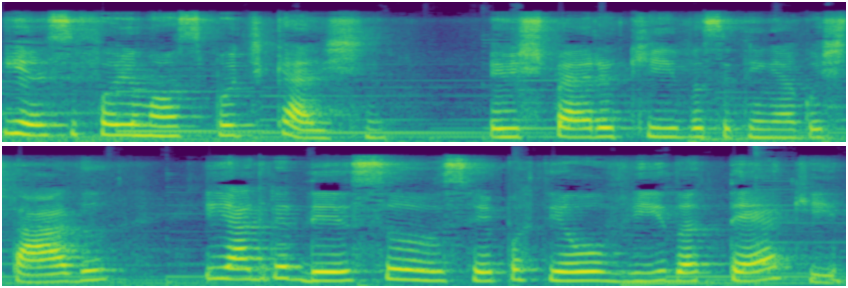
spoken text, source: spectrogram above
E esse foi o nosso podcast. Eu espero que você tenha gostado e agradeço você por ter ouvido até aqui.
